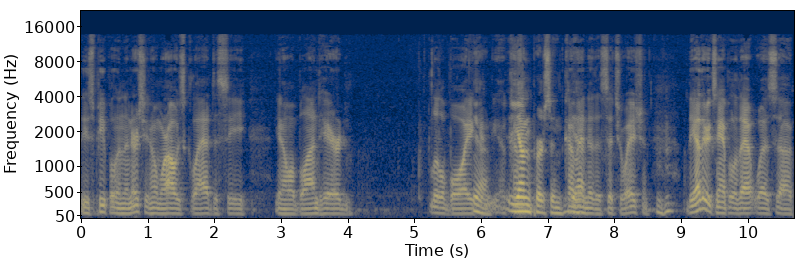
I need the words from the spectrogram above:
these people in the nursing home were always glad to see, you know, a blonde haired little boy Yeah, you know, come- young person. come yeah. into the situation. The other example of that was uh,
